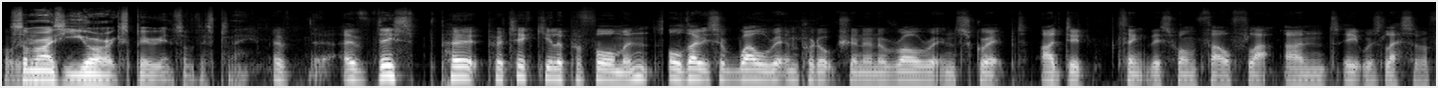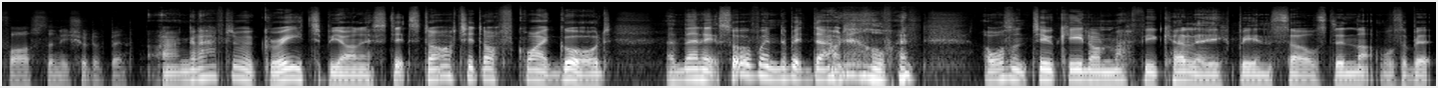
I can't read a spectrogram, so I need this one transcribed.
What summarise your experience of this play. of of this per- particular performance, although it's a well written production and a well written script, I did think this one fell flat and it was less of a farce than it should have been. I'm gonna have to agree. To be honest, it started off quite good, and then it sort of went a bit downhill when I wasn't too keen on Matthew Kelly being Selsdon. That was a bit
